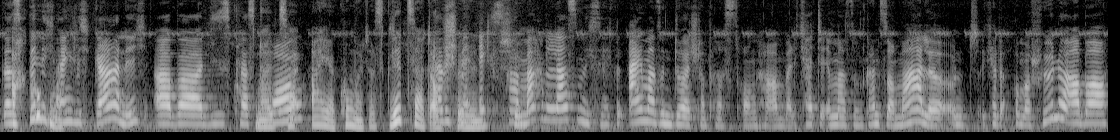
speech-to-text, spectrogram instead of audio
das Ach, bin ich mal. eigentlich gar nicht, aber dieses Plastron. Ah ja, guck mal, das glitzert auch schön. Habe ich mir extra schön. machen lassen. Ich, ich will einmal so ein Deutschland-Plastron haben, weil ich hatte immer so ganz normale und ich hatte auch immer schöne, aber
